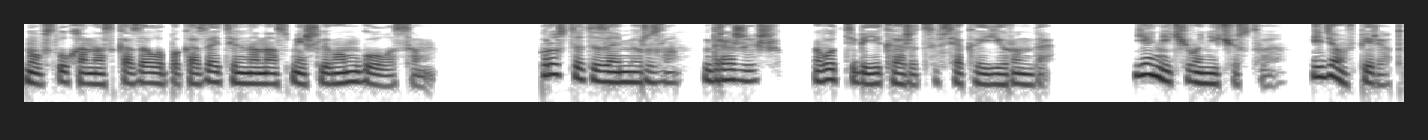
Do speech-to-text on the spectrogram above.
но вслух она сказала показательно насмешливым голосом. «Просто ты замерзла, дрожишь, вот тебе и кажется всякая ерунда. Я ничего не чувствую. Идем вперед,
